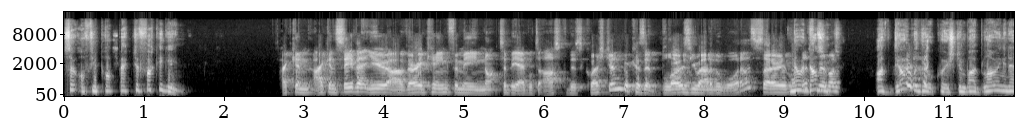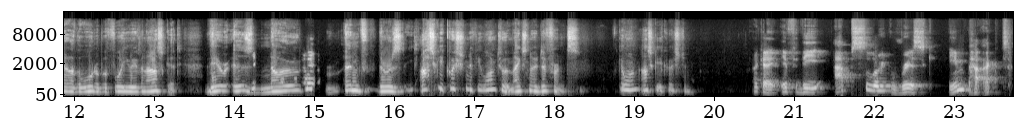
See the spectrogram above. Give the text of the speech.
So off you pop back to fuck again. I can I can see that you are very keen for me not to be able to ask this question because it blows you out of the water. So no, it doesn't. I've dealt with your question by blowing it out of the water before you even ask it. There is no, and there is. Ask your question if you want to. It makes no difference. Go on, ask your question. Okay, if the absolute risk impact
